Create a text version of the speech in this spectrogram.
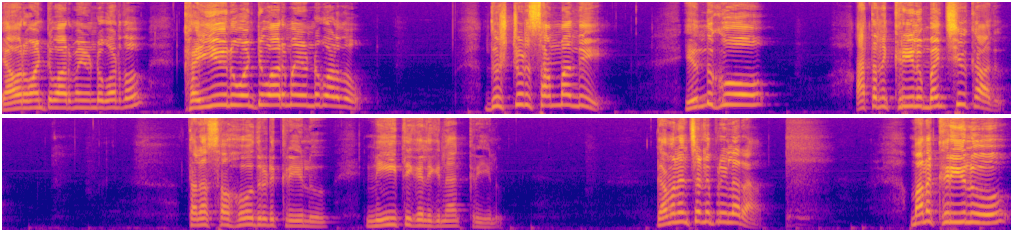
ఎవరు వంటి వారమై ఉండకూడదు? కయ్యూను వంటి వారమై ఉండకూడదు. దుష్టుడి సంబంధి. ఎందుకు? అతని క్రియలు మంచివి కాదు. తన సహోదరుడి క్రియలు నీతి కలిగిన క్రియలు. గమనించండి ప్రియులరా మన క్రియలు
